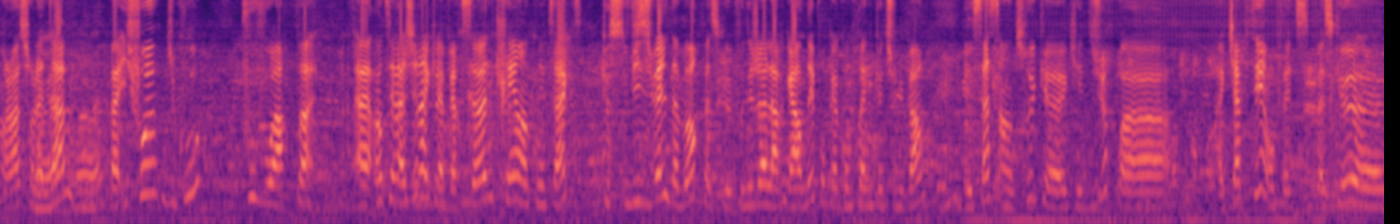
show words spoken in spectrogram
voilà sur la Ouais, table, ouais, ouais. bah, il faut du coup pouvoir pas, euh, interagir avec la personne, créer un contact, que ce- visuel d'abord parce qu'il faut déjà la regarder pour qu'elle comprenne que tu lui parles. Et ça c'est un truc euh, qui est dur à, à capter en fait parce que euh,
